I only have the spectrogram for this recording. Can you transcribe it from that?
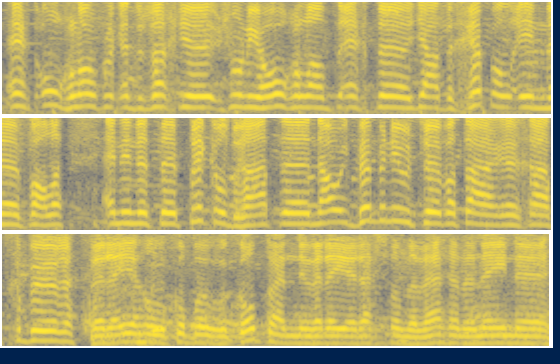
Echt ongelooflijk. En toen zag je Johnny Hogeland echt uh, ja, de greppel invallen. Uh, en in het uh, prikkeldraad. nou, ik ben benieuwd wat daar gaat gebeuren. We reden gewoon kop over kop en we reden rechts van de weg. En ineens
